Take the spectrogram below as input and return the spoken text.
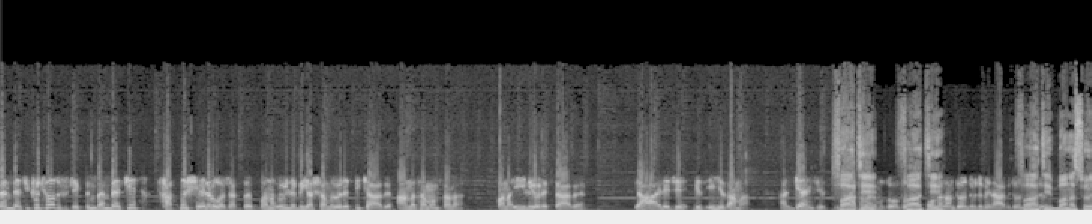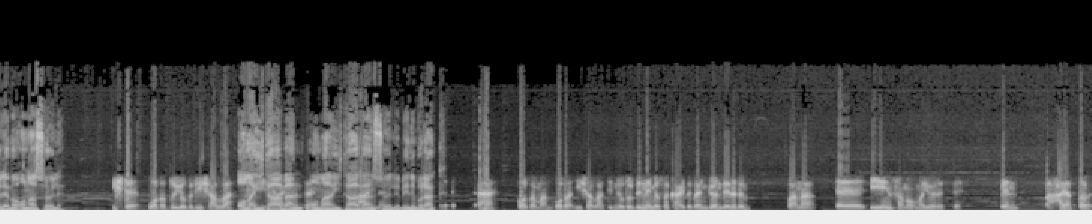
Ben belki kötü yola düşecektim. Ben belki farklı şeyler olacaktı. Bana öyle bir yaşamı öğretti ki abi anlatamam sana. Bana iyiliği öğretti abi. Ya ailece biz iyiyiz ama hani genciz. Fatih, oldu. Fatih. Onlardan döndürdü beni abi döndürdü. Fatih bana söyleme ona söyle. İşte o da duyuyordur inşallah. Ona hitaben Aynen sen- ona hitaben Aynen. söyle. Beni bırak. Heh, o zaman o da inşallah dinliyordur. Dinlemiyorsa kaydı ben gönderirim. Bana e, iyi insan olmayı öğretti. Ben hayatta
